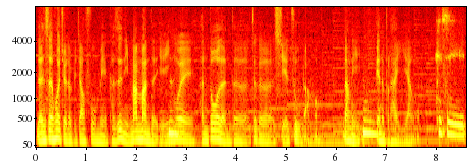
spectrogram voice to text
人生会觉得比较负面。可是你慢慢的也因为很多人的这个协助啦，吼，让你变得不太一样了。其实。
